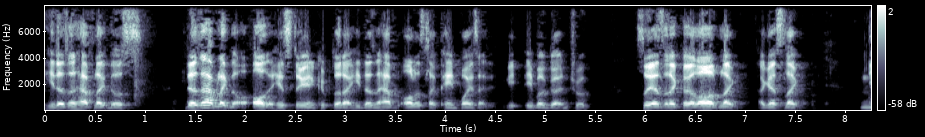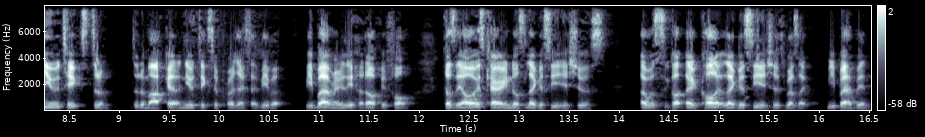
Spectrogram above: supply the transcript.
he doesn't have like those. He doesn't have like the, all the history in crypto. That like, he doesn't have all those like pain points that people going through. So he has like a lot of like I guess like new takes to the, to the market and new takes to projects that people people haven't really heard of before because they're always carrying those legacy issues. I was I call it legacy issues because like people have been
